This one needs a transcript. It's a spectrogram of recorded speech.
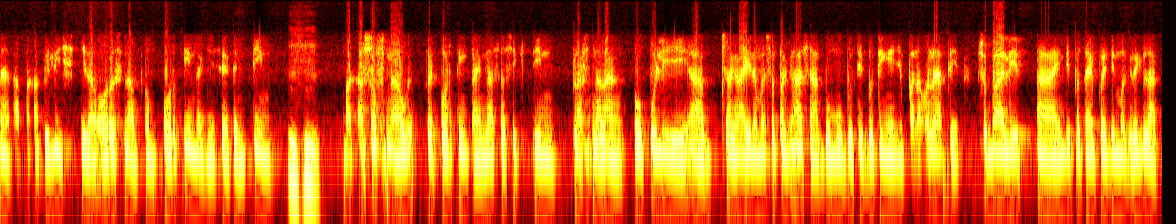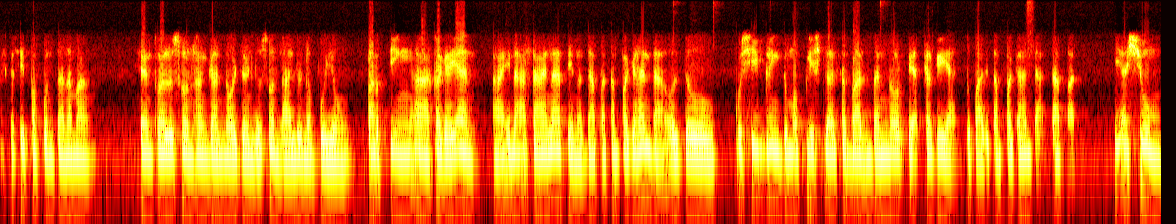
na napakabilis ilang oras lang from 14 naging 17 But as of now, reporting time nasa 16 plus na lang. Hopefully, uh, sa ngayon naman sa pag-asa, bumubuti-buti ngayon yung panahon natin. Subalit, ah, hindi pa tayo pwede mag-relax kasi papunta namang Central Luzon hanggang Northern Luzon, lalo na po yung parting ah, Cagayan. Ah, inaasahan natin na dapat ang paghahanda, although posibleng dumaplis lang sa bandang Norte at Cagayan, subalit ang paghahanda dapat i-assume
